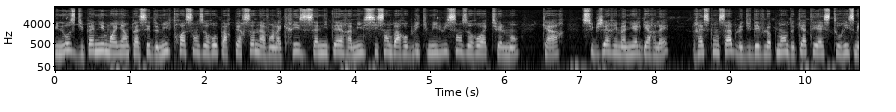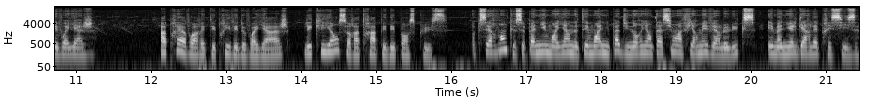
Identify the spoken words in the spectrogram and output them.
une hausse du panier moyen passé de 1300 euros par personne avant la crise sanitaire à 1600 oblique 1800 euros actuellement, car, suggère Emmanuel Garlet, responsable du développement de KTS Tourisme et Voyage. Après avoir été privés de voyage, les clients se rattrapent et dépensent plus. Observant que ce panier moyen ne témoigne pas d'une orientation affirmée vers le luxe, Emmanuel Garlet précise.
